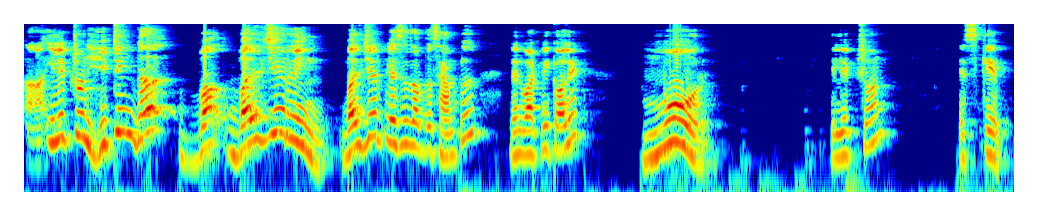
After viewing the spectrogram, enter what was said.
uh, electron hitting the bulger ring. Bulger places of the sample. Then what we call it? More electron escape.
